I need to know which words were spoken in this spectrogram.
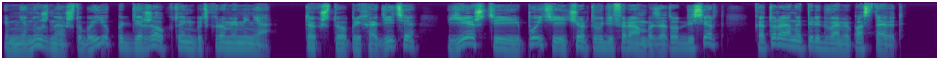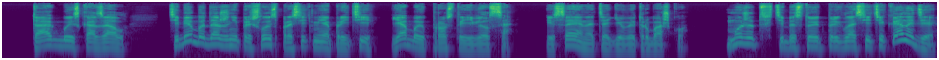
и мне нужно, чтобы ее поддержал кто-нибудь кроме меня. Так что приходите, Ешьте и пойте ей чертовы дифирамбы за тот десерт, который она перед вами поставит. Так бы и сказал. Тебе бы даже не пришлось просить меня прийти, я бы просто явился. Исайя натягивает рубашку. Может, тебе стоит пригласить и Кеннеди?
